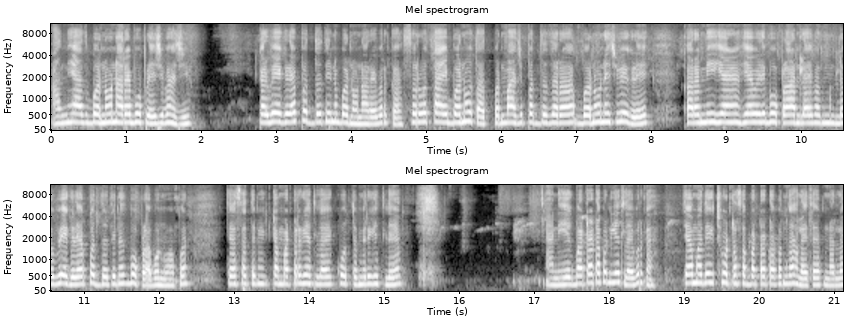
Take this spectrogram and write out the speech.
आणि आज बनवणार आहे भोपळ्याची भाजी. कारण वेगळ्या पद्धतीने बनवणार आहे बरं का. सर्व ताई बनवतात पण माझी पद्धत जरा बनवण्याची वेगळी आहे. कारण मी ह्या ह्यावेळी भोपळा आणला आहे म्हटलं वेगळ्या पद्धतीनेच भोपळा बनवू आपण. त्यासाठी मी टमाटर घेतला आहे कोथंबीर घेतली आहे. आणि एक बटाटा पण घेतला आहे बरं का. त्यामध्ये एक छोटासा बटाटा पण घालायचा आहे आपल्याला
